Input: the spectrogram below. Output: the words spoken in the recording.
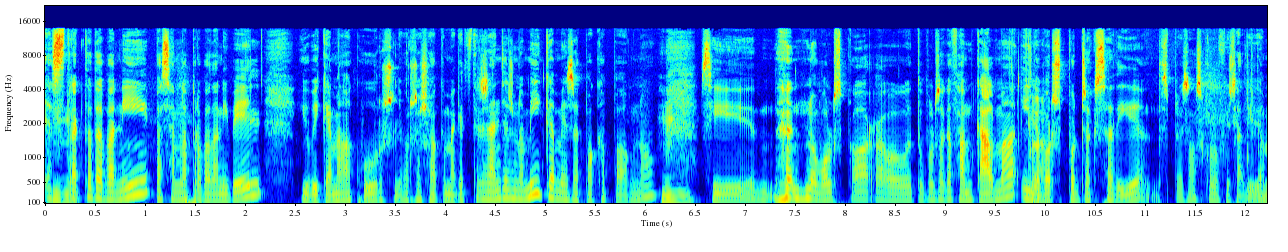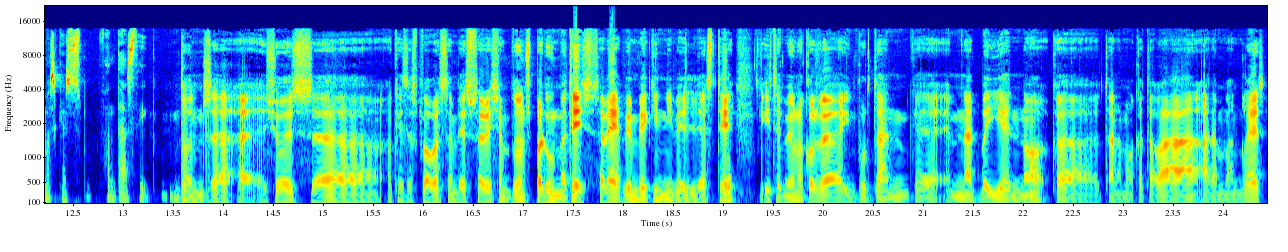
Es mm. tracta de venir, passem la prova de nivell i ubiquem en el curs. Llavors això, que en aquests tres anys és una mica més a poc a poc, no? Mm -hmm. Si no vols córrer o tu vols agafar amb calma i Clar. llavors pots accedir després a l'Escola Oficial d'Idiomes, que és fantàstic. Doncs eh això és... Eh, aquestes proves també serveixen doncs, per un mateix saber ben bé quin nivell es té i també una cosa important que hem anat veient, no?, que tant amb el català, ara amb l'anglès,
